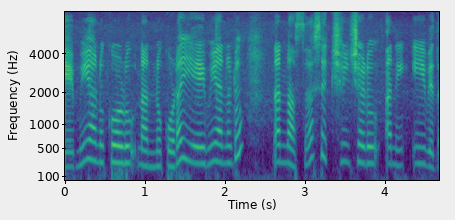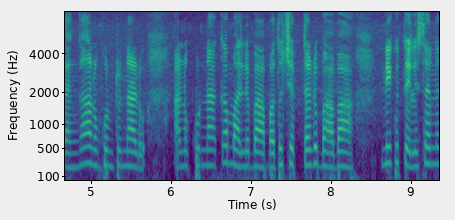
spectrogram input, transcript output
ఏమీ అనుకోడు. నన్ను కూడా ఏమీ అనడు. నన్ను అసలు శిక్షించడు అని ఈ విధంగా అనుకుంటున్నాడు. అనుకున్నాక మళ్ళీ బాబాతో చెప్తాడు బాబా నీకు తెలుసన్న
